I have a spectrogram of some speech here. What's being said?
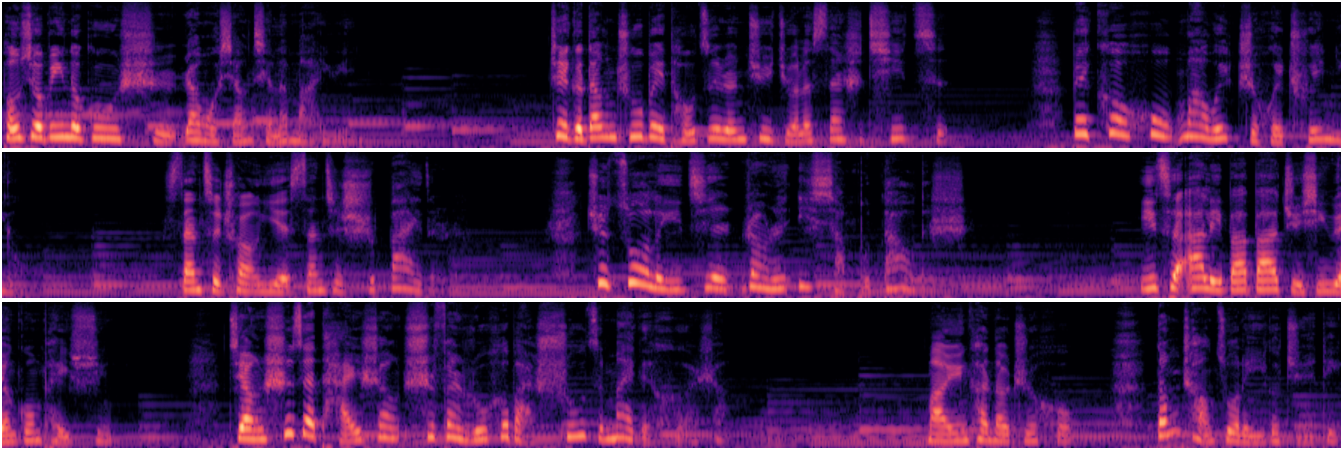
彭秀斌的故事让我想起了马云，这个当初被投资人拒绝了三十七次，被客户骂为只会吹牛，三次创业三次失败的人，却做了一件让人意想不到的事。一次阿里巴巴举行员工培训，讲师在台上示范如何把梳子卖给和尚。马云看到之后。当场做了一个决定，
